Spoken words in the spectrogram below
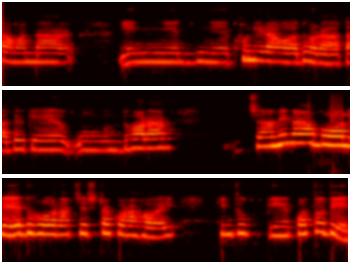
তামান্নার খুনিরা, অধরা, তাদেরকে ধরার, জানে না বলে ধরার চেষ্টা করা হয়, কিন্তু কতদিন?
